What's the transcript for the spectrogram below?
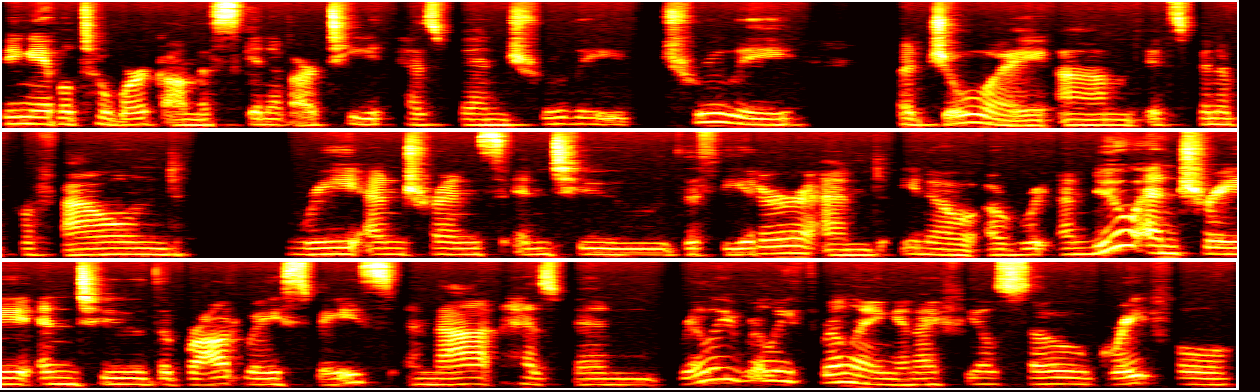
being able to work on the skin of our teeth has been truly, truly a joy. Um, it's been a profound re-entrance into the theater and you know a, re- a new entry into the broadway space. And that has been really really thrilling. And i feel so grateful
